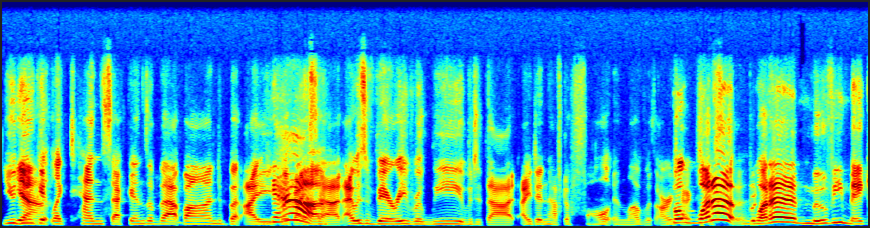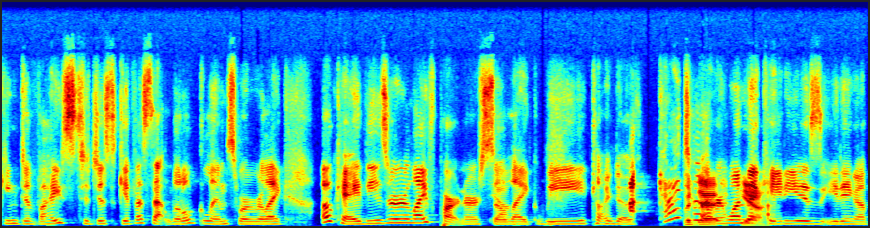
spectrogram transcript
you Yeah. do get like 10 seconds of that bond, but I like Yeah. I said, I was very relieved that I didn't have to fall in love with Artax. But what a to- what a movie making device to just give us that little glimpse where we're like, okay, these are life partners. So Yeah. like we kind of can I tell that- everyone yeah. that Katie is eating a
